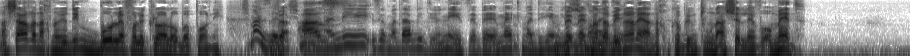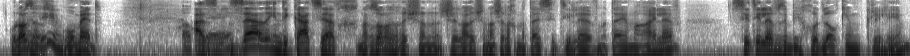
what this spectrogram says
עכשיו אנחנו יודעים בול איפה לקלוע לו בפוני. שמע, זה ואז... נשמע, אני, זה מדע בדיוני, זה באמת מדהים לשמוע את זה. באמת מדע בדיוני, אנחנו מקבלים תמונה של לב עומד. הוא לא מדהים. זז, הוא עומד. Okay. אז אוקיי. זה האינדיקציה, נחזור לשאלה הראשונה שלך, מתי CT לב, מתי MRI לב. CT לב זה בייחוד לעורקים כליליים.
